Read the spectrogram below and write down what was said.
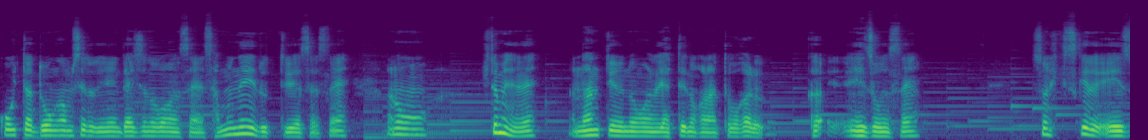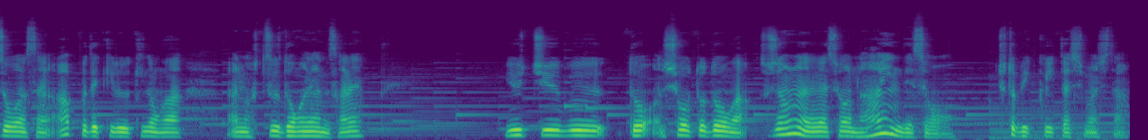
こういった動画を見せるときにね、大事な動画はですね、サムネイルっていうやつですね。あの、一目でね、なんていうのをやってるのかなってわかる映像ですね。その引き付ける映像はですね、アップできる機能が、あの、普通動画なんですかね。YouTube とショート動画、そちらの方にはね、それはないんですよ。ちょっとびっくりいたしました。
